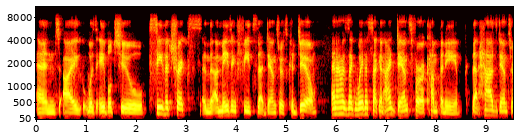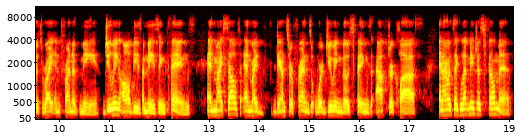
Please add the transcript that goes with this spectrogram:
And I was able to see the tricks and the amazing feats that dancers could do. And I was like, wait a second, I dance for a company that has dancers right in front of me doing all these amazing things. And myself and my dancer friends were doing those things after class. And I was like, let me just film it.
